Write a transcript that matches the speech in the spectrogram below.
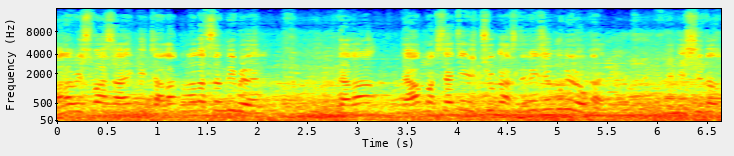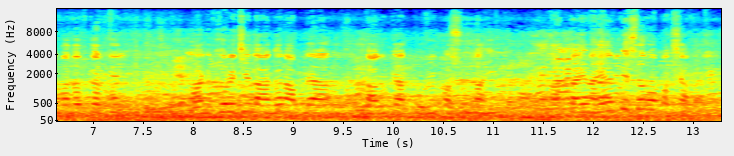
मला विश्वास आहे की ज्याला कोणाला संधी मिळेल त्याला त्या पक्षाचे इच्छुक असलेले जे कोणी लोक आहेत ते निश्चितच मदत करतील. बंडखोरीची लागण आपल्या तालुक्यात पूर्वीपासून नाही आत्ताही नाही आणि ती सर्व पक्षात आहे.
